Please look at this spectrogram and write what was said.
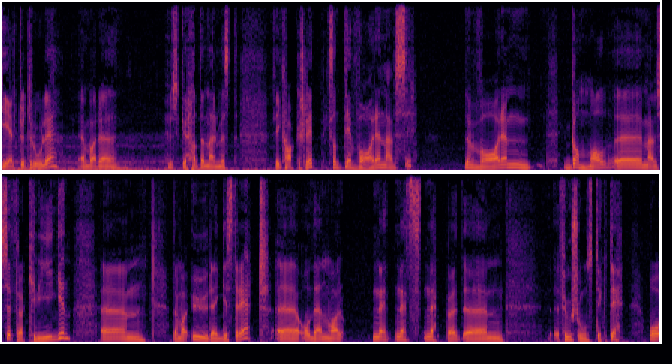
helt utrolig. Jeg bare husker at jeg nærmest fikk hakeslipp. Det var en Mauser. Det var en gammel uh, Mauser fra krigen. Um, den var uregistrert, uh, og den var ne neppe uh, funksjonsdyktig. Og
